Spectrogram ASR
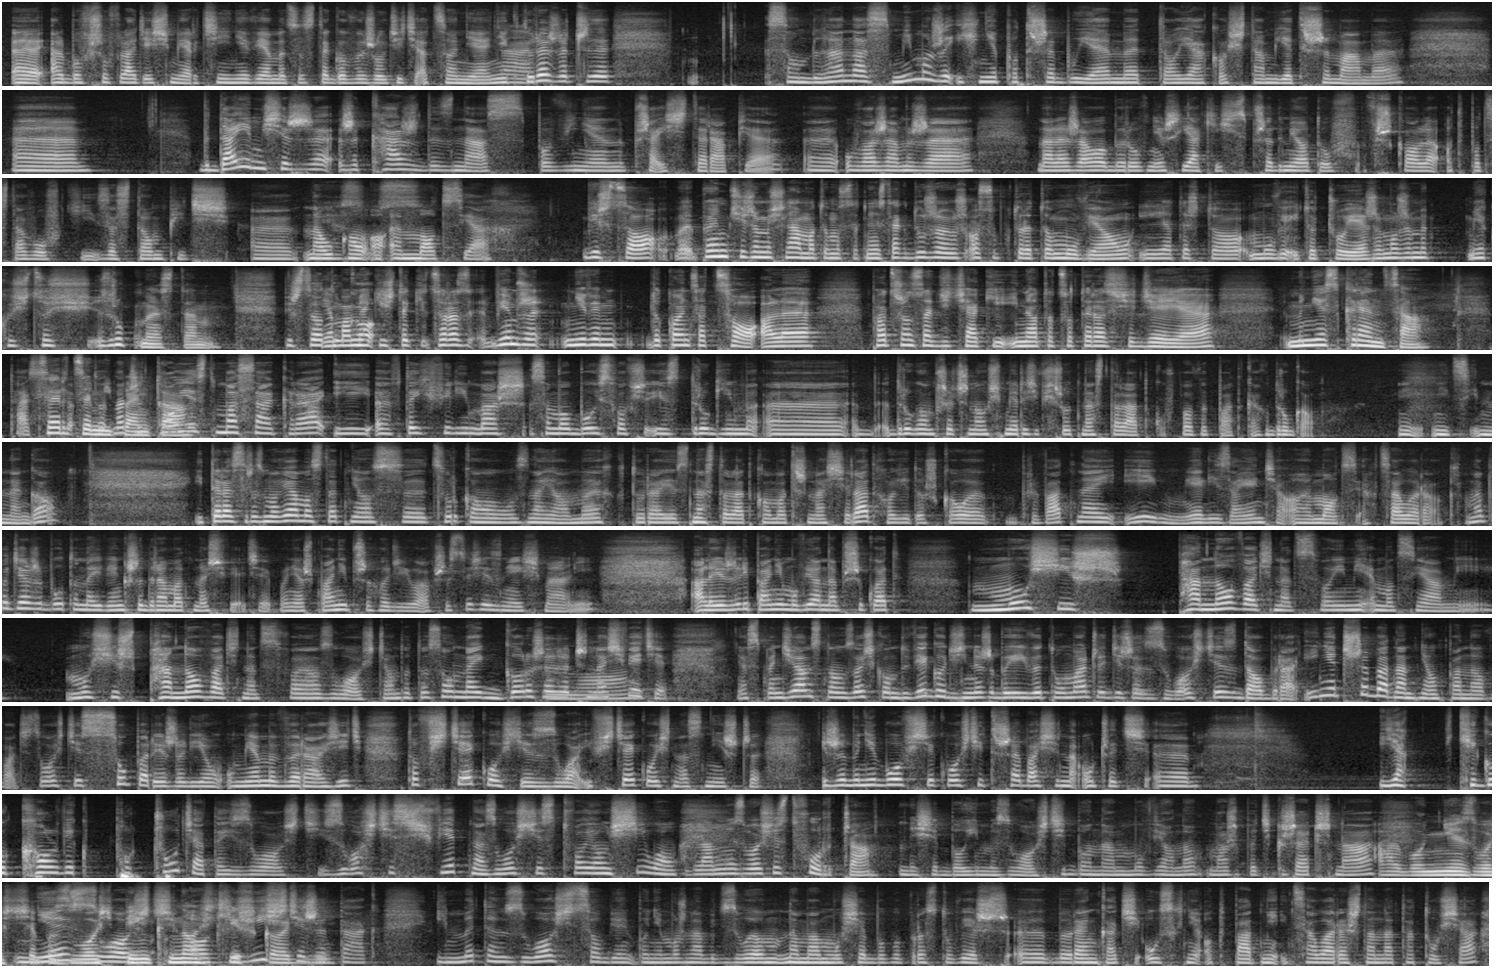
e, albo w szufladzie śmierci i nie wiemy, co z tego wyrzucić, a co nie. Niektóre rzeczy są dla nas, mimo że ich nie potrzebujemy, to jakoś tam je trzymamy. E, Wydaje mi się, że, że każdy z nas powinien przejść terapię. E, Uważam, że należałoby również jakiś z przedmiotów w szkole od podstawówki zastąpić e, nauką Jezus. o emocjach. Wiesz co, powiem ci, że myślałam o tym ostatnio. Jest tak dużo już osób, które to mówią i ja też to mówię i to czuję, że możemy jakoś coś zróbmy z tym. Wiesz co, ja tylko... mam jakieś takie coraz, wiem, że nie wiem do końca co, ale patrząc na dzieciaki i na to, co teraz się dzieje, mnie skręca. Tak, Serce to, to mi znaczy, pęka. To jest masakra i e, w tej chwili masz samobójstwo, jest drugim, e, drugą przyczyną śmierci wśród nastolatków po wypadkach, drugą. Nic innego. I teraz rozmawiałam ostatnio z córką znajomych, która jest nastolatką, ma 13 lat, chodzi do szkoły prywatnej i mieli zajęcia o emocjach cały rok. Ona powiedziała, że był to największy dramat na świecie, ponieważ pani przychodziła, wszyscy się z niej śmiali, ale jeżeli pani mówiła na przykład, musisz panować nad swoimi emocjami, musisz panować nad swoją złością, to to są najgorsze rzeczy No. na świecie. Ja spędziłam z tą Zośką dwie godziny, żeby jej wytłumaczyć, że złość jest dobra i nie trzeba nad nią panować. Złość jest super, jeżeli ją umiemy wyrazić, to wściekłość jest zła i wściekłość nas niszczy. I żeby nie było wściekłości, trzeba się nauczyć e, jakiegokolwiek poczucia tej złości. Złość jest świetna, złość jest twoją siłą. Dla mnie złość jest twórcza. My się boimy złości, bo nam mówiono, masz być grzeczna, Albo nie złość się, nie bo złość, złość, piękności oczywiście, szkodzi. że tak. I my tę złość sobie, bo nie można być złym na mamusie, bo po prostu, wiesz, y, ręka ci uschnie, odpadnie i cała reszta na tatusia.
